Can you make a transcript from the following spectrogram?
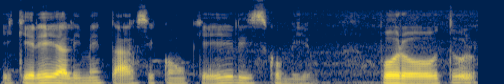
e querer alimentar-se com o que eles comiam. Por outro,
